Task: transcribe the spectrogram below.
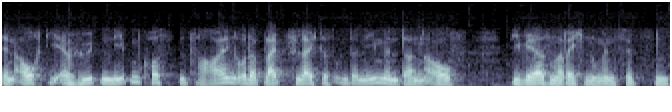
denn auch die erhöhten Nebenkosten zahlen oder bleibt vielleicht das Unternehmen dann auf diversen Rechnungen sitzen?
